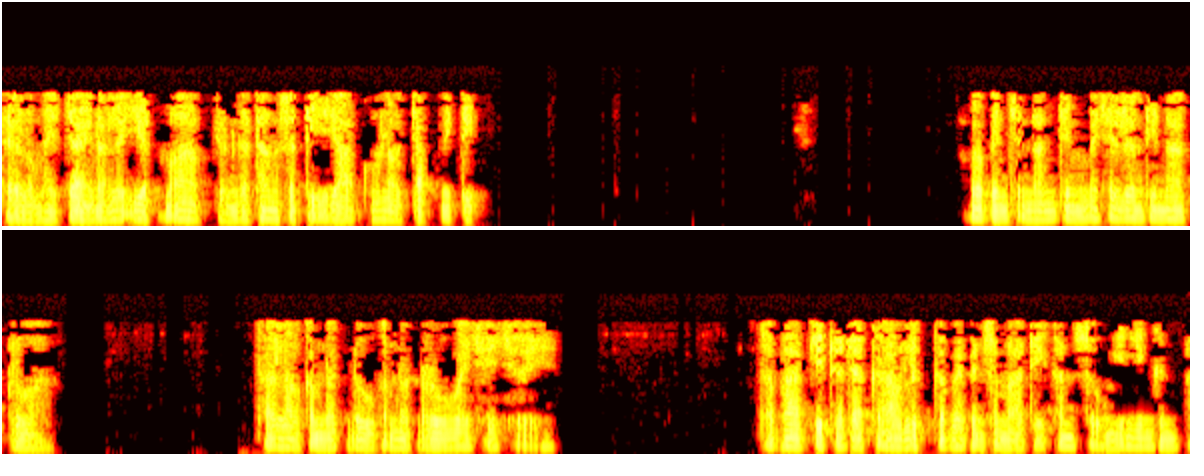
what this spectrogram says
แต่ลมหายใจนั้นละเอียดมากจนกระทั่งสติหยาบของเราจับไม่ติด เมื่อเป็นเช่นนั้นจึงไม่ใช่เรื่องที่น่ากลัว ถ้าเรากำหนดดูกำหนดรู้ไว้เฉยๆ สภาพจิตก็จะก้าวลึกเข้าไปเป็นสมาธิขั้นสูงยิ่งยิ่งขึ้นไป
